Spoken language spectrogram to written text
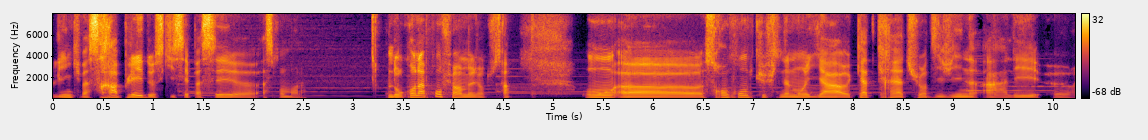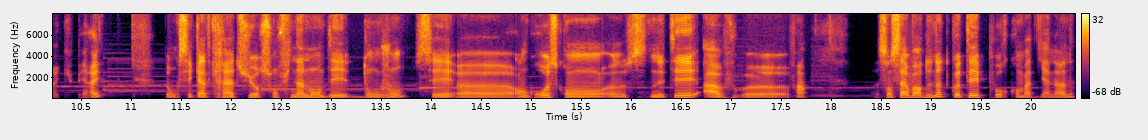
Link va se rappeler de ce qui s'est passé à ce moment-là. Donc on apprend au fur et à mesure tout ça on euh, se rend compte que finalement il y a euh, quatre créatures divines à aller euh, récupérer. Donc ces quatre créatures sont finalement des donjons. C'est en gros ce qu'on était enfin censé avoir de notre côté pour combattre Ganon,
